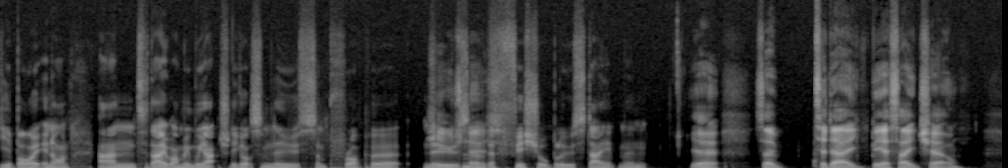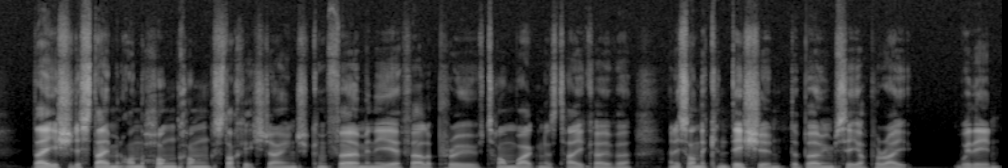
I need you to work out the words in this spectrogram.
you're biting on. And today, I mean, we actually got some news, some proper Huge news, an official blue statement. Yeah. So today, BSHL they issued a statement on the Hong Kong Stock Exchange confirming the EFL approved Tom Wagner's takeover, and it's on the condition that Birmingham City operate within,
